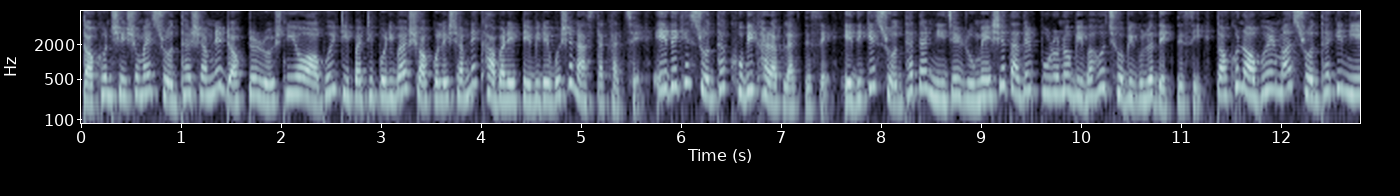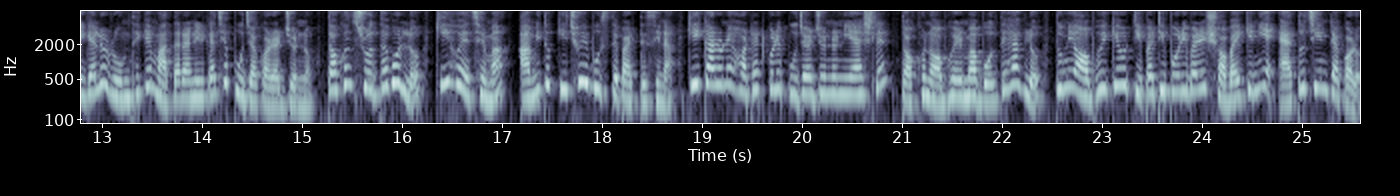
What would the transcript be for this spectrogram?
তখন সে সময় শ্রদ্ধার সামনে ডক্টর রোশনি ও অভয়, টিপাটি পরিবার সকলের সামনে খাবারের টেবিলে বসে নাস্তা খাচ্ছে। এ দেখে শ্রদ্ধা খুবই খারাপ লাগতেছে। এদিকে শ্রদ্ধা তার নিজের রুমে এসে তাদের পুরনো বিবাহ ছবিগুলো দেখতেছি। তখন অভয়ের মা শ্রদ্ধাকে নিয়ে গেল রুম থেকে মাতা রানীর কাছে পূজা করার জন্য। তখন শ্রদ্ধা বলল, কি হয়েছে মা? আমি তো কিছুই বুঝতে পারতেছি না। কি কারণে হঠাৎ করে পূজার জন্য নিয়ে আসলেন? তখন অভয়ের মা বলতে লাগল, তুমি অভয়কেও টিপাটি পরিবারের সবাইকে নিয়ে এত চিন্তা করো।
